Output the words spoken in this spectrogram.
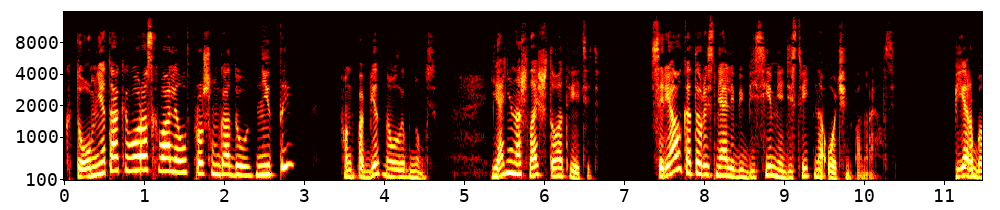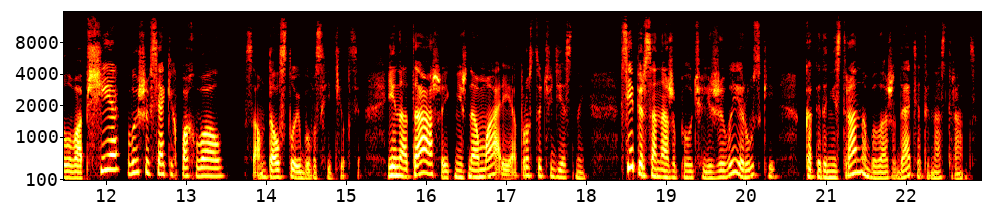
Кто мне так его расхваливал в прошлом году? Не ты?» Он победно улыбнулся. Я не нашлась, что ответить. Сериал, который сняли BBC, мне действительно очень понравился. Пьер был вообще выше всяких похвал. Сам Толстой бы восхитился. И Наташа, и княжна Мария просто чудесные. Все персонажи получили живые, русские, как это ни странно было ожидать от иностранцев.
